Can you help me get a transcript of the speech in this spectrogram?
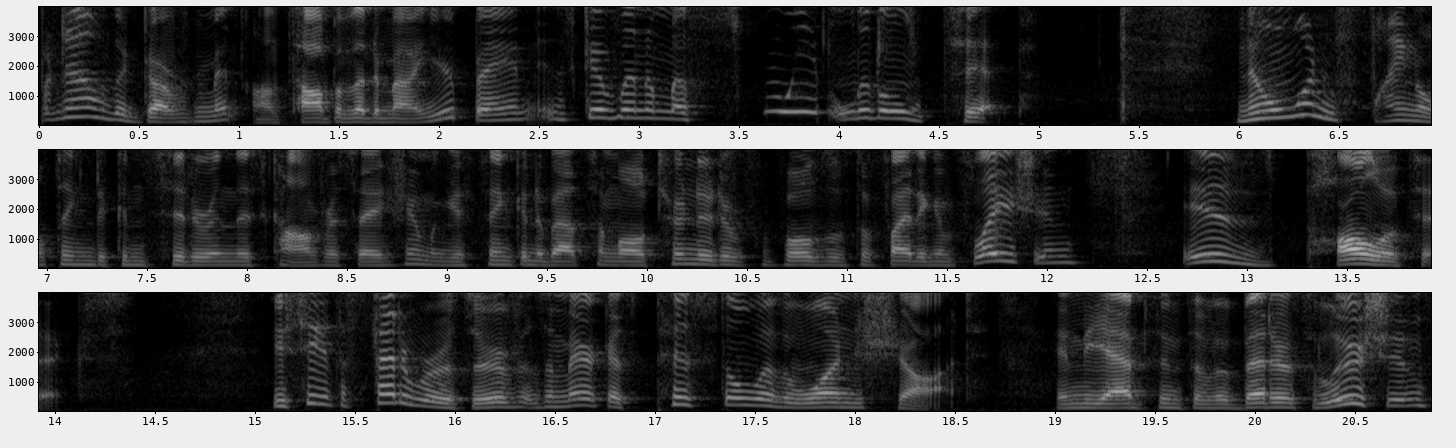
but now the government, on top of that amount you're paying, is giving them a sweet little tip. Now one final thing to consider in this conversation when you're thinking about some alternative proposals to fighting inflation is politics. You see, the Federal Reserve is America's pistol with one shot. In the absence of a better solution,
